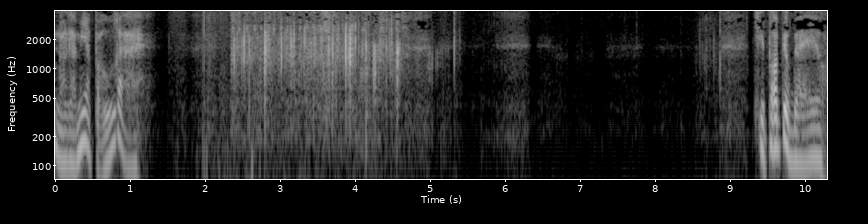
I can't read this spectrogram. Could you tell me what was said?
No, la mia paura è... C'è proprio bello.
